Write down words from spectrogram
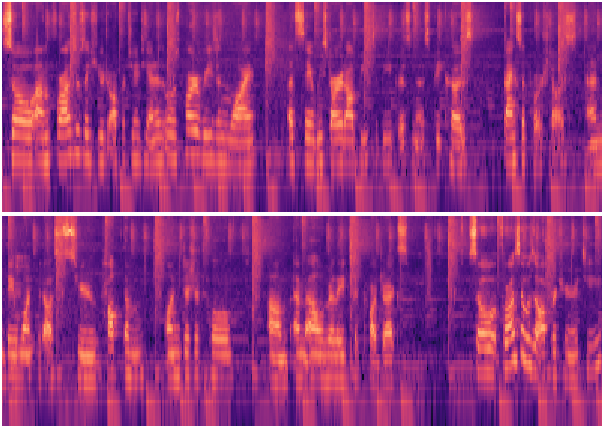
So um, for us, it was a huge opportunity, and it was part of the reason why, let's say, we started our B2B business because banks approached us and they wanted us to help them on digital um, ML related projects. So for us, it was an opportunity.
